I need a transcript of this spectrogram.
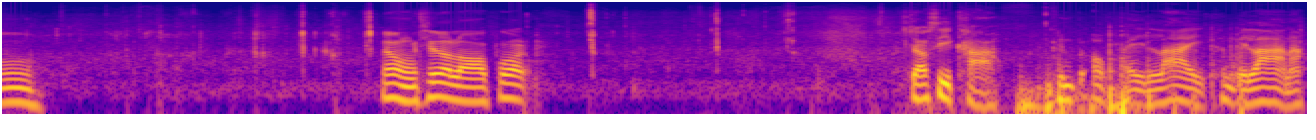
อืมระหว่างที่เรารอพวก เจ้าสีขาขึ้นไปออกไปไล่ขึ้นไปล่านะ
